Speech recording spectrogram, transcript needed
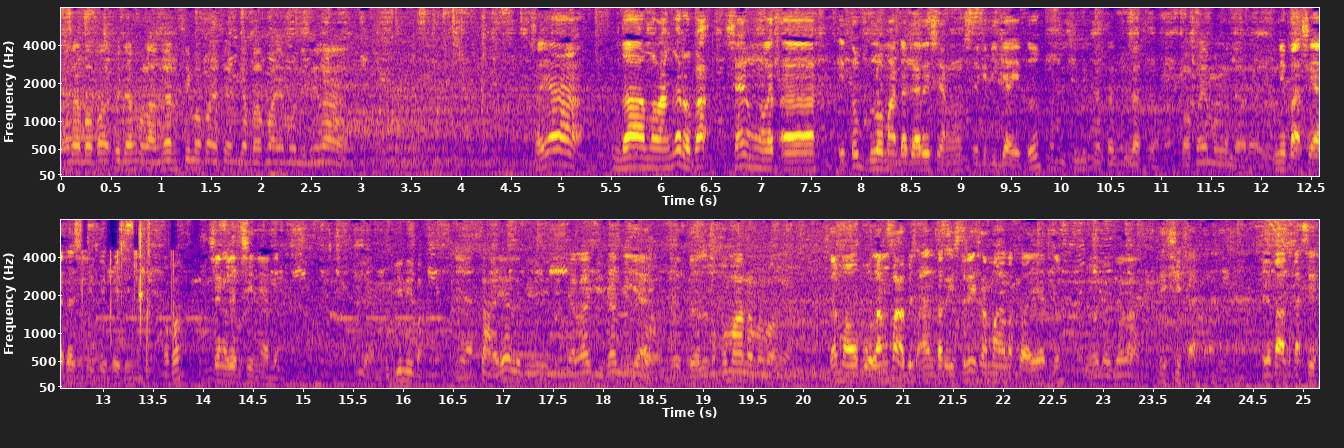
Karena Bapak sudah melanggar SIM Bapak SNK Bapak yang mau ditilang. Saya nggak melanggar loh Pak. Saya melihat eh, itu belum ada garis yang segitiga itu. Kan di sini kelihatan jelas Pak, Bapak yang mengendarai. Ini Pak, saya ada CCTV sini. Apa? Saya ngeliat di sini ada. Iya, begini Pak. Iya. Saya lebih ininya lagi kan gitu Iya, loh. betul. Mau ke mana memangnya? Saya mau pulang Pak, habis antar istri sama anak saya tuh. Ya udah jalan. Iya. Ya Pak, makasih.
